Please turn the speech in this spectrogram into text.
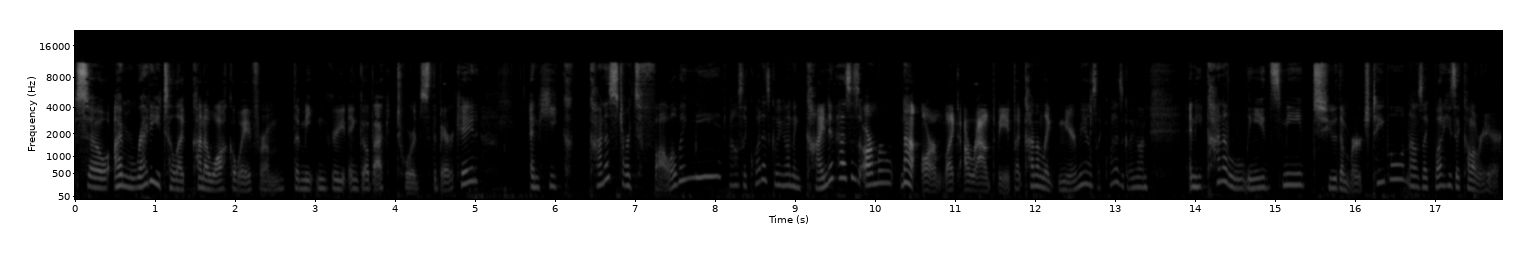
so I'm ready to like kind of walk away from the meet and greet and go back towards the barricade. And he c- kind of starts following me. And I was like, what is going on? And kind of has his armor, not arm, like around me, but kind of like near me. I was like, what is going on? And he kind of leads me to the merch table. And I was like, what? He's like, come over here.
